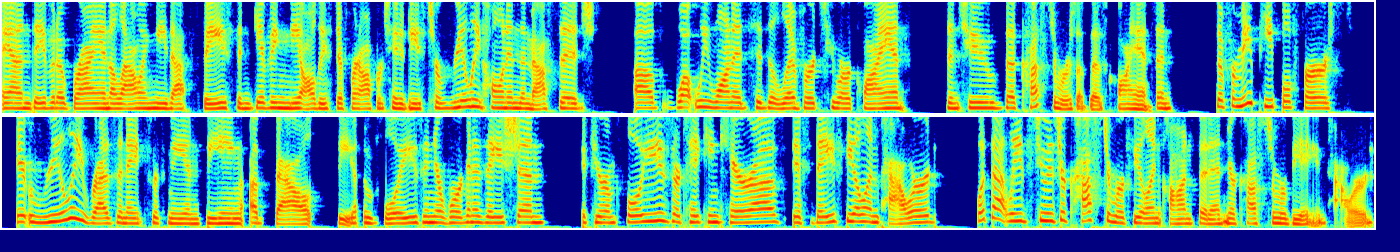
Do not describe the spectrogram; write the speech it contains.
and David O'Brien allowing me that space and giving me all these different opportunities to really hone in the message of what we wanted to deliver to our clients and to the customers of those clients. And so for me, people first it really resonates with me in being about the employees in your organization. If your employees are taken care of, if they feel empowered, what that leads to is your customer feeling confident, your customer being empowered.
